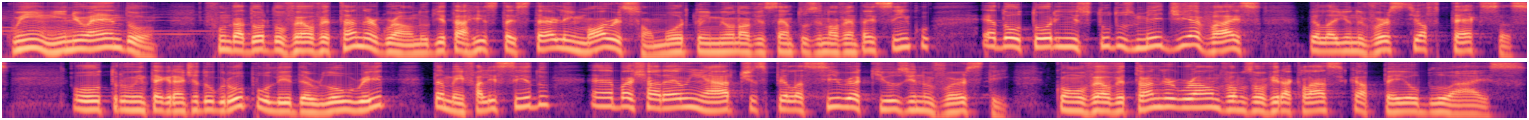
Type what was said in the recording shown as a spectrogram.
Queen, Innuendo. Fundador do Velvet Underground, o guitarrista Sterling Morrison, morto em 1995, é doutor em estudos medievais pela University of Texas. Outro integrante do grupo, o líder Lou Reed, também falecido, é bacharel em artes pela Syracuse University. Com o Velvet Underground, vamos ouvir a clássica Pale Blue Eyes.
